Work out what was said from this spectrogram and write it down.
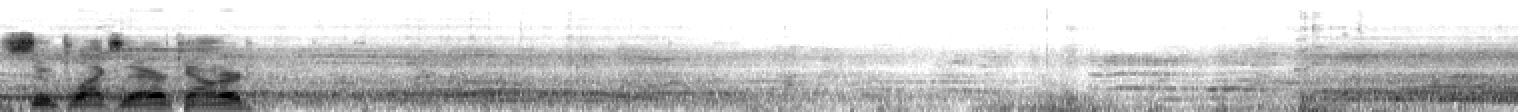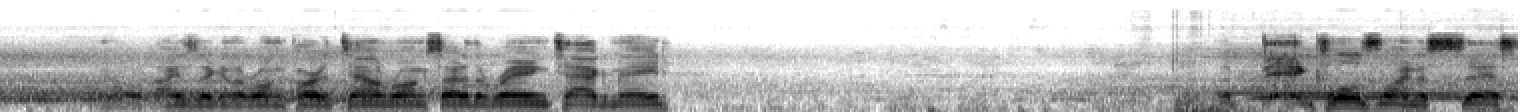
Suplex there, countered. Isaac in the wrong part of town, wrong side of the ring. Tag made. A big clothesline assist.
